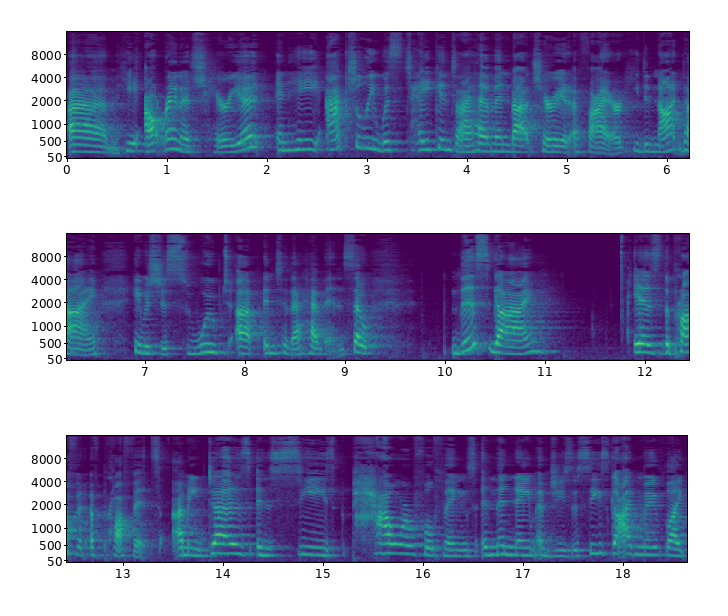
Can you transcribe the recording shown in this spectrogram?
Um, he outran a chariot and he actually was taken to heaven by a chariot of fire. He did not die, he was just swooped up into the heavens. So, this guy is the prophet of prophets. I mean, does and sees powerful things in the name of Jesus, sees God move like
